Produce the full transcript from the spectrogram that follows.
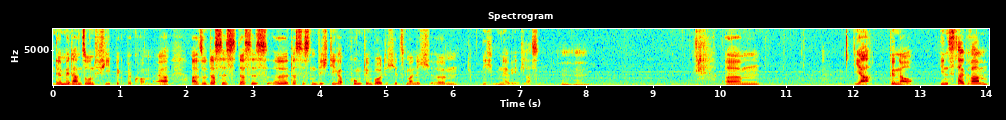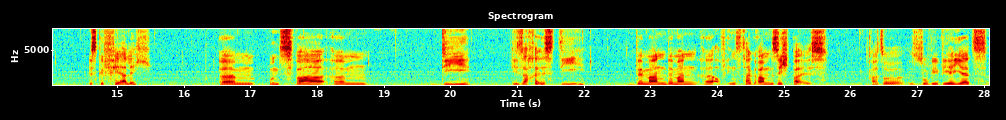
wenn wir dann so ein Feedback bekommen. Ja? Also das ist, das, ist, äh, das ist ein wichtiger Punkt, den wollte ich jetzt mal nicht, ähm, nicht unerwähnt lassen. Mhm. Ähm, ja, genau. Instagram ist gefährlich. Ähm, und zwar ähm, die, die Sache ist die, wenn man, wenn man äh, auf Instagram sichtbar ist also so wie wir jetzt,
